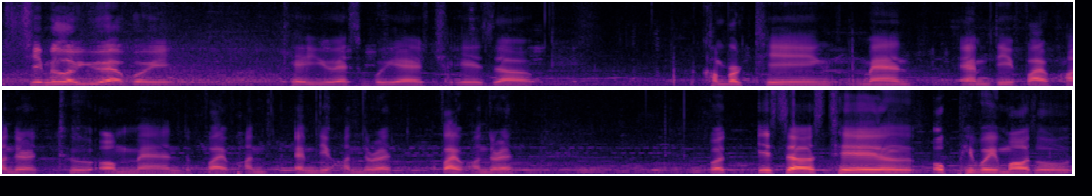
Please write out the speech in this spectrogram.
similar UAV. KUSVH is uh, converting manned MD500 to unmanned 500, MD100, 500. But it's uh, still OPV model,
